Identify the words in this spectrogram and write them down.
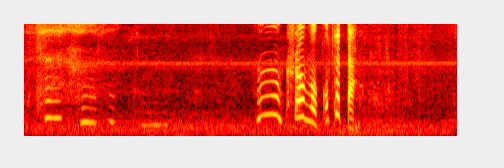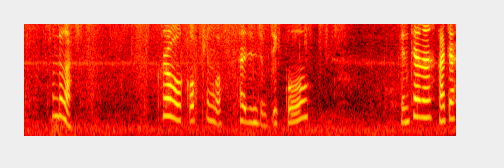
사랑 아, 크로버 꽃폈다. 손등아, 크로버 꽃핀 거 사진 좀 찍고. 괜찮아, 가자.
